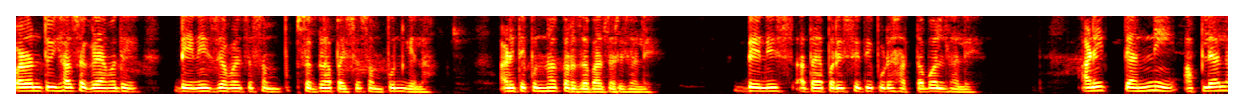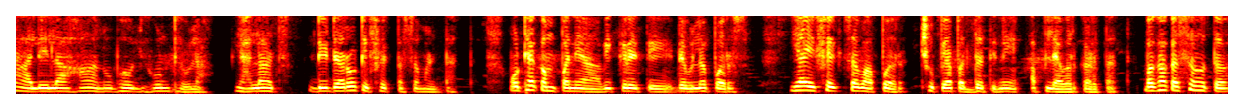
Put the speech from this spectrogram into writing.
परंतु ह्या सगळ्यामध्ये डेनिसजवळचा संप सगळा पैसा संपून गेला आणि ते पुन्हा कर्जबाजारी झाले. डेनिस आता या परिस्थितीपुढे हत्तबल झाले आणि त्यांनी आपल्याला आलेला हा अनुभव लिहून ठेवला. ह्यालाच डिडारोट इफेक्ट असं म्हणतात. मोठ्या कंपन्या विक्रेते डेव्हलपर्स या इफेक्टचा वापर छुप्या पद्धतीने आपल्यावर करतात. बघा कसं होतं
